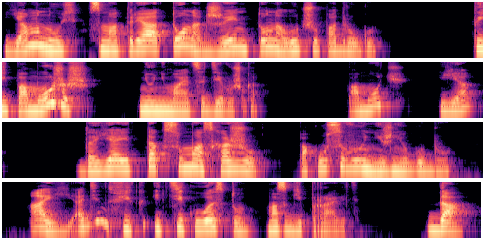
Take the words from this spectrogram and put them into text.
Я мнусь, смотря то на Джейн, то на лучшую подругу. «Ты поможешь?» – не унимается девушка. «Помочь? Я?» «Да я и так с ума схожу!» – покусываю нижнюю губу. «Ай, один фиг идти к Уэсту мозги править!» «Да!»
